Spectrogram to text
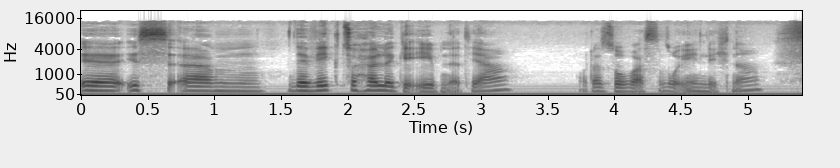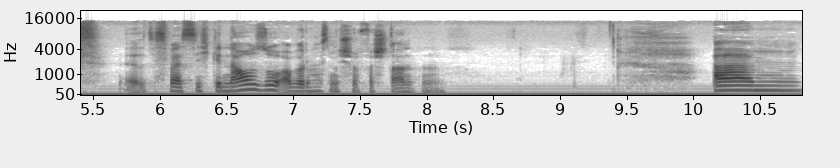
äh, ist ähm, der Weg zur Hölle geebnet, ja? Oder sowas, so ähnlich, ne? Äh, das weiß ich genauso, aber du hast mich schon verstanden. Ähm,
